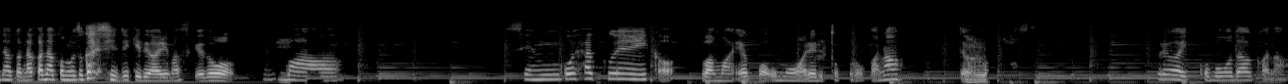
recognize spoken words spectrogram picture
なんかなかなか難しい時期ではありますけど、うん、まあ、1500円以下はまあやっぱ思われるところかなって思います。これは1個ボーダーかな。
